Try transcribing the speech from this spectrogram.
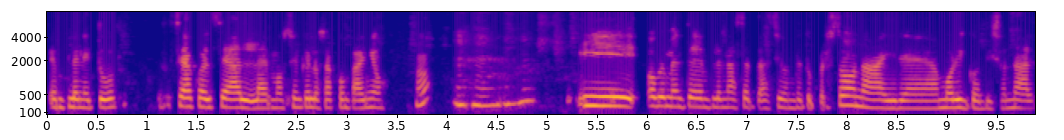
en plenitud, sea cual sea la emoción que los acompañó, ¿no? Y obviamente en plena aceptación de tu persona y de amor incondicional.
